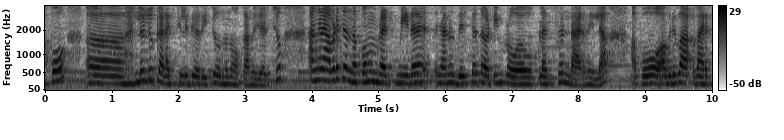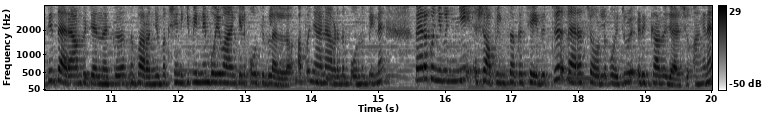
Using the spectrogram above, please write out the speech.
അപ്പോൾ ലുലു കണക്റ്റിൽ കയറിയിട്ട് ഒന്ന് നോക്കാമെന്ന് വിചാരിച്ചു. അങ്ങനെ അവിടെ ചെന്നപ്പം റെഡ്മിയുടെ ഞാൻ ഉദ്ദേശിച്ച തേർട്ടീൻ പ്രോ പ്ലസ് ഉണ്ടായിരുന്നില്ല. അപ്പോൾ അവർ വരത്തി തരാൻ പറ്റുമെന്നൊക്കെ പറഞ്ഞു. പക്ഷെ എനിക്ക് പിന്നെയും പോയി വാങ്ങിക്കൽ പോസിബിൾ അല്ലല്ലോ. അപ്പോൾ ഞാൻ അവിടെ നിന്ന് പോന്നു. പിന്നെ വേറെ കുഞ്ഞു കുഞ്ഞി ഷോപ്പിങ്സ് ഒക്കെ ചെയ്തിട്ട് വേറെ സ്റ്റോറിൽ പോയിട്ട് എടുക്കാമെന്ന് വിചാരിച്ചു. അങ്ങനെ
